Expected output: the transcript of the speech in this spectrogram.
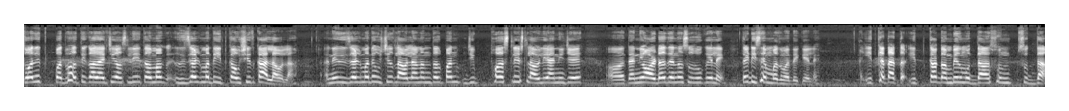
त्वरित पदभरती करायची असली तर मग रिझल्टमध्ये इतका उशीर का लावला? आणि रिझल्टमध्ये उशीर लावल्यानंतर पण जी फर्स्ट लिस्ट लावली आणि जे त्यांनी ऑर्डर देणं सुरू केले ते डिसेंबरमध्ये केले. इतक्या तात इतका गंभीर मुद्दा असून सुद्धा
